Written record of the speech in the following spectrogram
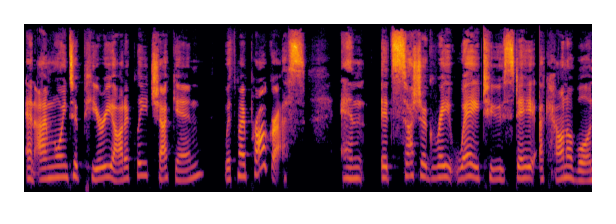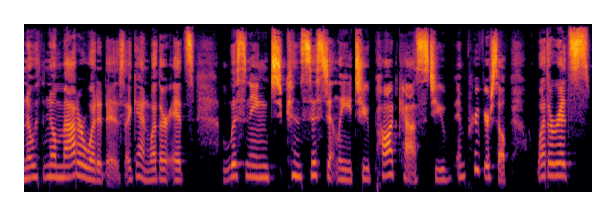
And I'm going to periodically check in with my progress. And it's such a great way to stay accountable no, no matter what it is. Again, whether it's listening to consistently to podcasts to improve yourself, whether it's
